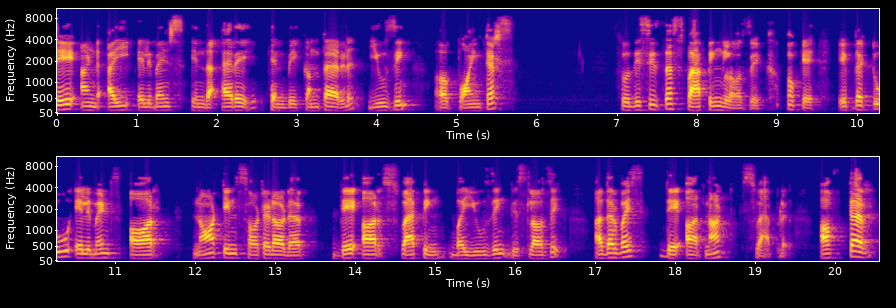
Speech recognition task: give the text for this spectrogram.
j and i elements in the array can be compared using uh, pointers. So this is the swapping logic. Okay. If the two elements are not in sorted order they are swapping by using this logic. Otherwise they are not swapped. After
